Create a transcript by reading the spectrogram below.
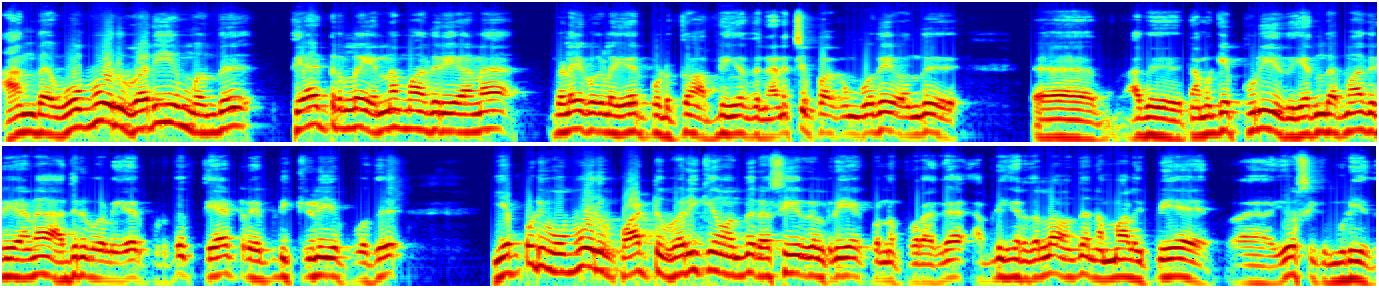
அந்த ஒவ்வொரு வரியும் வந்து தியேட்டரில் என்ன மாதிரியான விளைவுகளை ஏற்படுத்தும் அப்படிங்கிறத நினச்சி பார்க்கும்போதே வந்து அது நமக்கே புரியுது. எந்த மாதிரியான அதிர்வுகளை ஏற்படுத்தும் தேட்டர் எப்படி கிளிய போகுது எப்படி ஒவ்வொரு பாட்டு வரைக்கும் வந்து ரசிகர்கள் ரியாக்ட் பண்ண போகிறாங்க அப்படிங்கிறதெல்லாம் வந்து நம்மால் இப்பயே யோசிக்க முடியுது.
